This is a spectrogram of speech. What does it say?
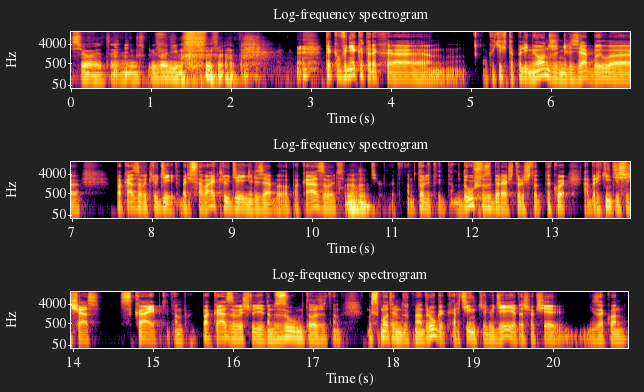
Все, это невоспроизводимо. Так в некоторых, э, у каких-то племен же нельзя было показывать людей, там, рисовать людей нельзя было показывать, ну, типа, там, то ли ты там душу забираешь, то ли что-то такое. А прикиньте сейчас, скайп, ты там показываешь людей, там, зум тоже, там, мы смотрим друг на друга, картинки людей, это же вообще незаконно.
